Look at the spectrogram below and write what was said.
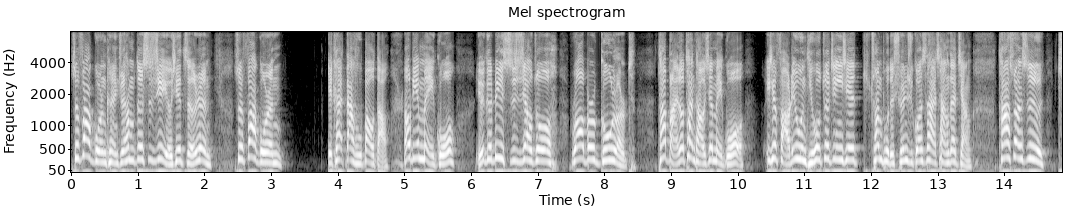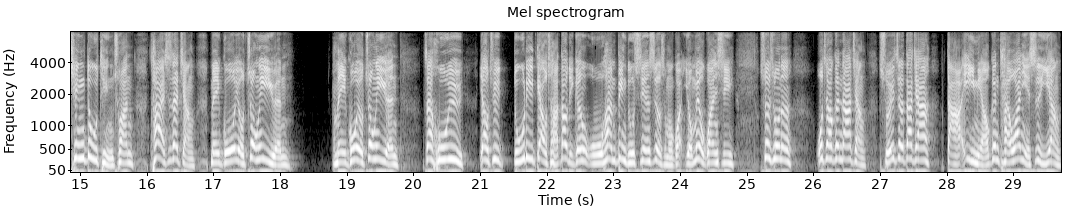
所以法国人可能觉得他们对世界有一些责任，所以法国人也开始大幅报道。然后连美国有一个律师叫做 Robert Goulart，他本来都探讨一些美国。一些法律问题，或最近一些川普的选举官司，还常常在讲，他算是轻度挺川，他也是在讲美国有众议员，美国有众议员在呼吁要去独立调查，到底跟武汉病毒实验室有什么关，有没有关系？所以说呢，我只要跟大家讲，随着大家打疫苗，跟台湾也是一样，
